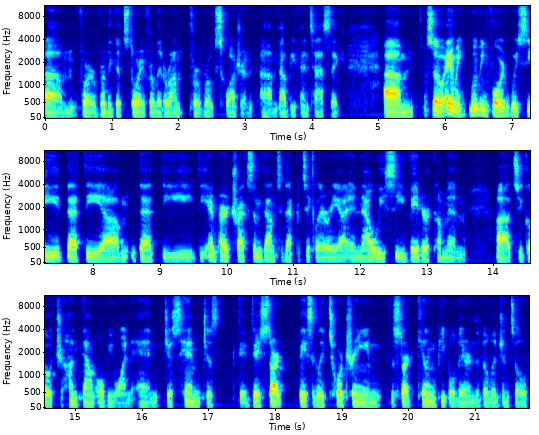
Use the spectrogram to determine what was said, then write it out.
um, for a really good story for later on for Rogue Squadron. Um, that would be fantastic. Um, so anyway, moving forward, we see that the um, that the the Empire tracks them down to that particular area, and now we see Vader come in uh, to go hunt down Obi Wan, and just him just they, they start basically torturing and start killing people there in the village until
